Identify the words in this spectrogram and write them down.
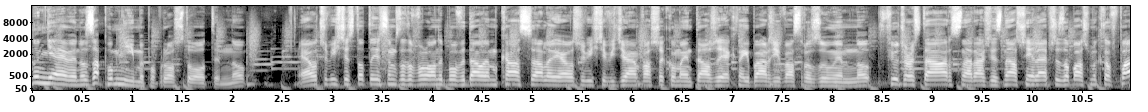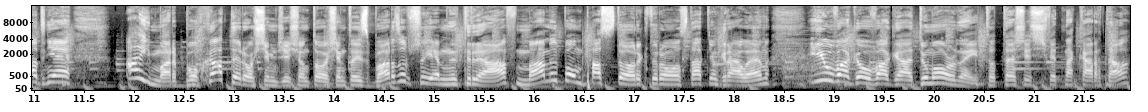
no nie wiem, no zapomnijmy po prostu o tym, no. Ja oczywiście z Toty jestem zadowolony, bo wydałem kasę, ale ja oczywiście widziałem wasze komentarze, jak najbardziej was rozumiem. No, Future Stars na razie znacznie lepszy, zobaczmy kto wpadnie. Aymar, Bohater 88, to jest bardzo przyjemny traf. Mamy Bombastor, którą ostatnio grałem. I uwaga, uwaga, Dumorney, to też jest świetna karta.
